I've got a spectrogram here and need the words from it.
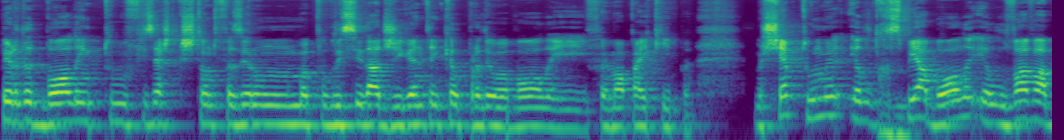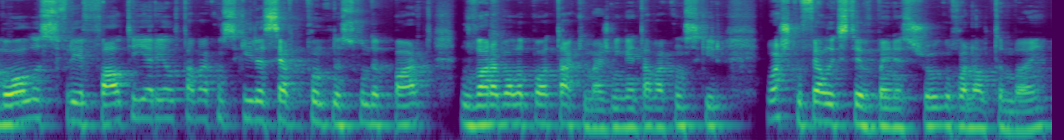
perda de bola em que tu fizeste questão de fazer uma publicidade gigante em que ele perdeu a bola e foi mal para a equipa. Mas excepto uma, ele recebia a bola, ele levava a bola, sofria falta e era ele que estava a conseguir, a certo ponto na segunda parte, levar a bola para o ataque e mais ninguém estava a conseguir. Eu acho que o Félix esteve bem nesse jogo, o Ronaldo também,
